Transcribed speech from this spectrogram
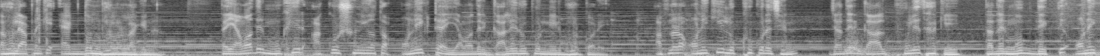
তাহলে আপনাকে একদম ভালো লাগে না। তাই আমাদের মুখের আকর্ষণীয়তা অনেকটাই আমাদের গালের উপর নির্ভর করে। আপনারা অনেকেই লক্ষ্য করেছেন যাদের গাল ফুলে থাকে, তাদের মুখ দেখতে অনেক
